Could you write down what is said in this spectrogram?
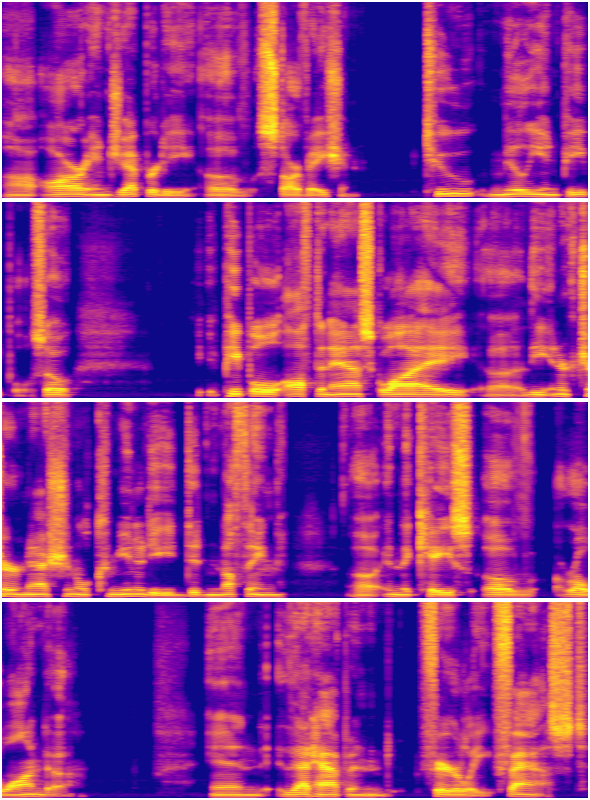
uh, are in jeopardy of starvation. 2 million people. So people often ask why uh, the international community did nothing uh, in the case of Rwanda. And that happened fairly fast.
